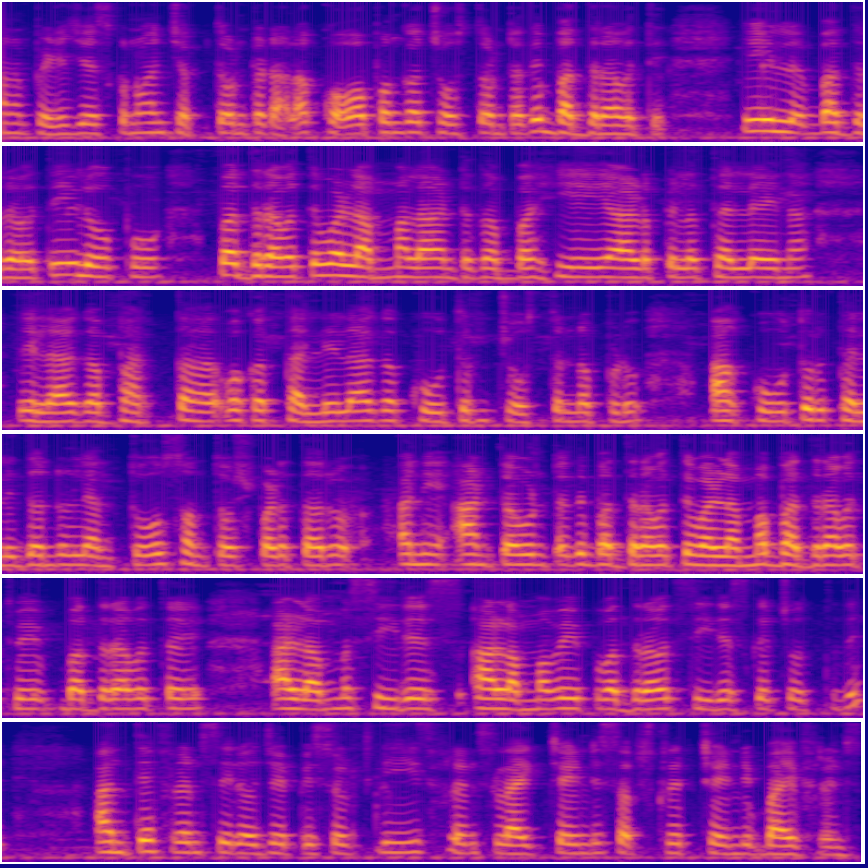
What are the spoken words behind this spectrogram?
మనం పెళ్ళి చేసుకున్నాం అని చెప్తూ ఉంటాడు. అలా కోపంగా చూస్తుంటుంది భద్రావతి. ఈ భద్రావతి ఈలోపు భద్రావతి వాళ్ళ అమ్మ లాంటిది. అబ్బా ఏ ఆడపిల్ల తల్లి అయినా ఇలాగ భర్త ఒక తల్లిలాగా కూతురుని చూస్తున్నప్పుడు ఆ కూతురు తల్లిదండ్రులు ఎంతో సంతోషపడతారు అని అంటూ ఉంటుంది భద్రావతి వాళ్ళమ్మ భద్రావతి భద్రావతి వాళ్ళమ్మ సీరియస్ వాళ్ళమ్మ వైపు భద్రావతి సీరియస్గా చూస్తుంది. అంతే ఫ్రెండ్స్ ఈరోజు ఎపిసోడ్. ప్లీజ్ ఫ్రెండ్స్ లైక్ చేయండి సబ్స్క్రైబ్ చేయండి. Bye friends.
